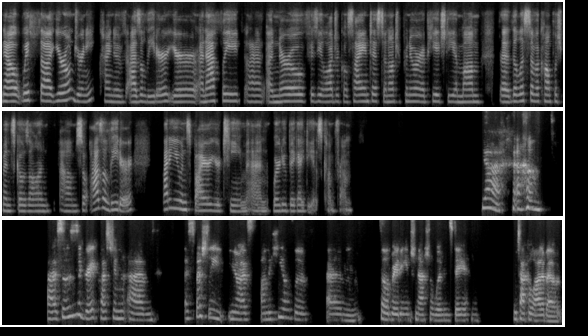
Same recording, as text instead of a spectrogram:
Now, with uh, your own journey, kind of as a leader, you're an athlete, uh, a neurophysiological scientist, an entrepreneur, a PhD, a mom. The, the list of accomplishments goes on. Um, so, as a leader, how do you inspire your team and where do big ideas come from? Yeah. Um, uh, so, this is a great question. Um, especially you know as on the heels of um, celebrating International Women's Day, we talk a lot about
